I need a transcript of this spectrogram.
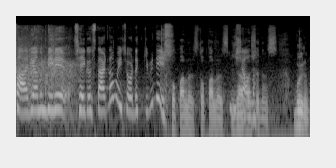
Fahriye Hanım beni şey gösterdi ama hiç oradaki gibi değil. Toparlarız, toparlarız. Güzel İnşallah. başladınız. Buyurun.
